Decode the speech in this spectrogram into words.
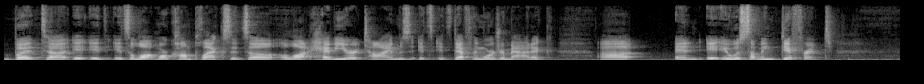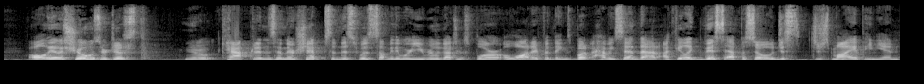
but uh, it, it, it's a lot more complex. It's a, a lot heavier at times. It's it's definitely more dramatic, uh, and it, it was something different. All the other shows are just you know captains and their ships, and this was something where you really got to explore a lot of different things. But having said that, I feel like this episode, just just my opinion,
